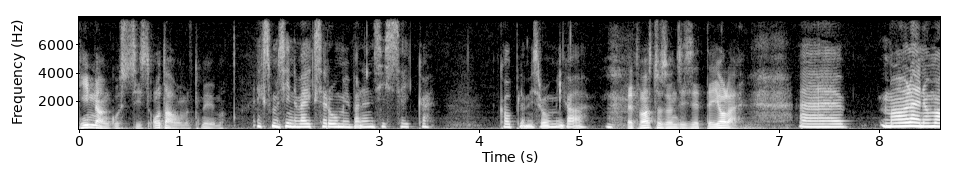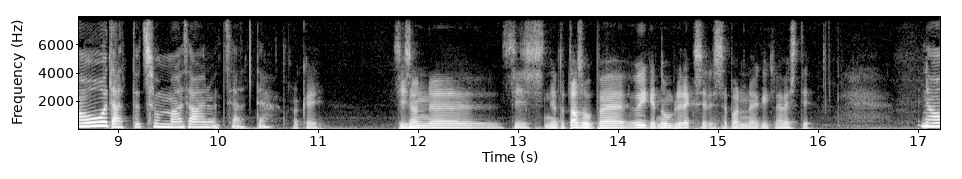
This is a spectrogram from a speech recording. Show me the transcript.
hinnangust siis odavamalt müüma? eks ma sinna väikse ruumi panen sisse ikka, kauplemisruumi ka et vastus on siis, et ei ole? Ma olen oma oodatud summa saanud sealt, jah. okei okay., siis on, äh, siis nii-öelda tasub äh, õiged numbrid Excelisse panna ja kõik läheb hästi no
